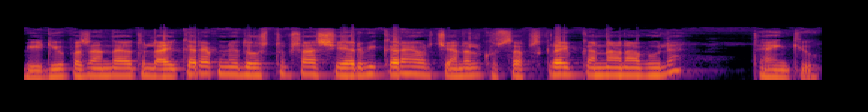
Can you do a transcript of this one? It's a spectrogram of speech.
वीडियो पसंद आया तो लाइक करें, अपने दोस्तों के साथ शेयर भी करें और चैनल को सब्सक्राइब करना ना भूलें। Thank you.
